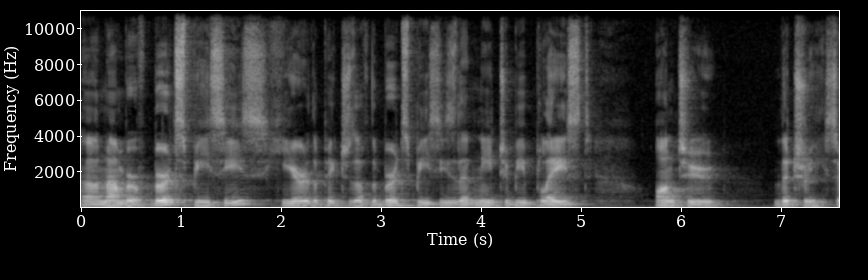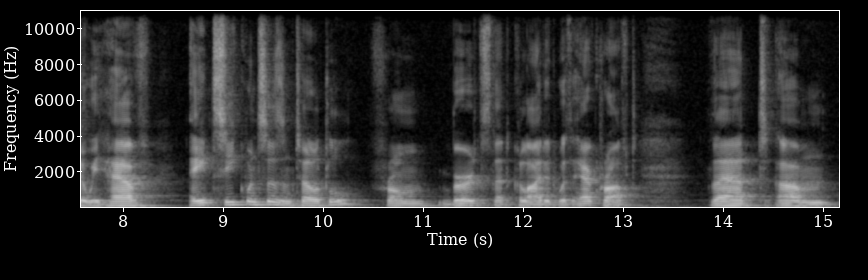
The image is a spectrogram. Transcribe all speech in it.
a number of bird species. Here, the pictures of the bird species that need to be placed onto the tree. So we have eight sequences in total from birds that collided with aircraft that um,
